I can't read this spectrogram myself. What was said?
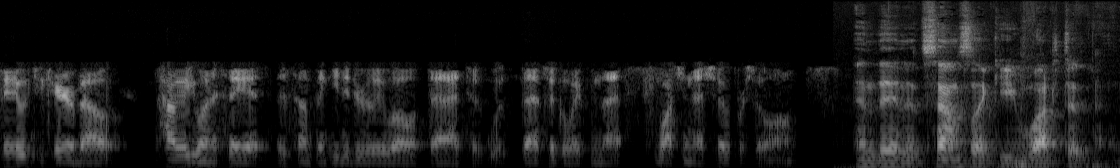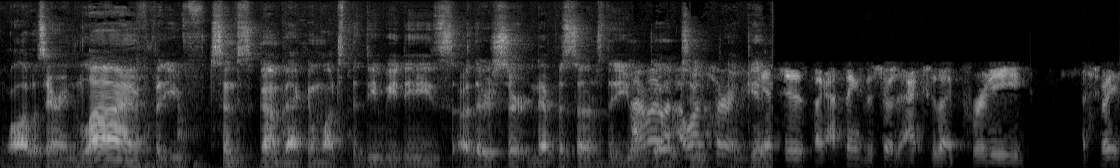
say what you care about, how you want to say it, is something he did really well that I took that I took away from that watching that show for so long. And then it sounds like you watched it while it was airing live, but you've since gone back and watched the DVDs. Are there certain episodes that you'll go to I certain again? Sketches. Like I think the show's actually like pretty, especially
